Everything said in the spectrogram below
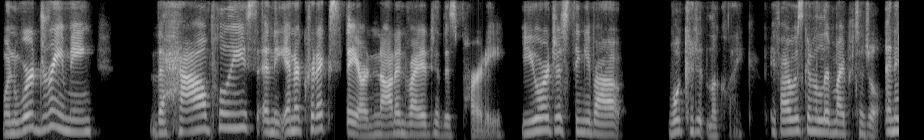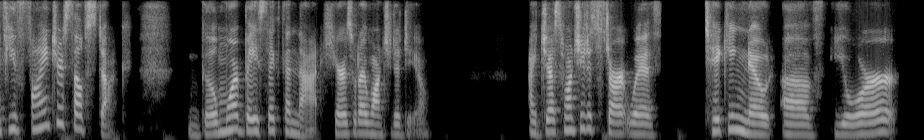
when we're dreaming, the how police and the inner critics, they are not invited to this party. You are just thinking about what could it look like if I was going to live my potential? And if you find yourself stuck, go more basic than that. Here's what I want you to do I just want you to start with taking note of your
